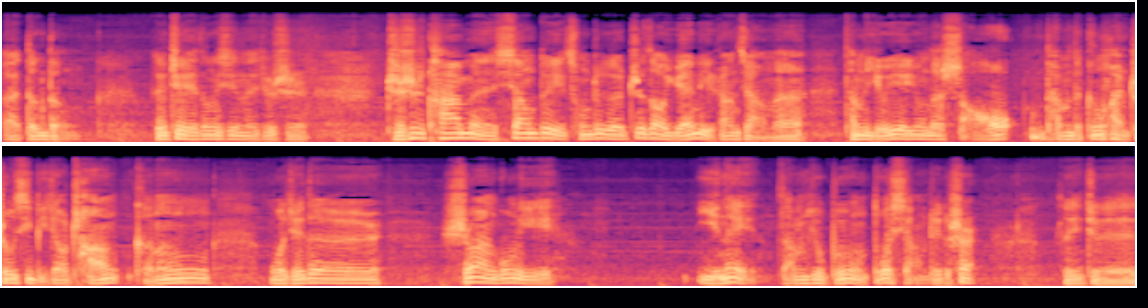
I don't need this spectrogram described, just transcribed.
啊等等。所以这些东西呢，就是。只是他们相对从这个制造原理上讲呢，他们油液用的少，他们的更换周期比较长。可能我觉得十万公里以内，咱们就不用多想这个事儿。所以这个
